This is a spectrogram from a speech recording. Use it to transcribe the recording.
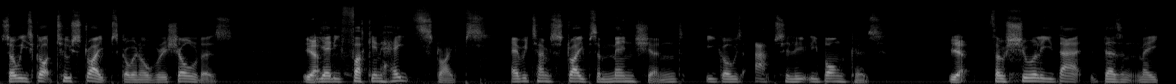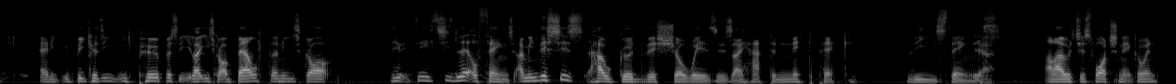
So he's got two stripes going over his shoulders. Yeah. Yet he fucking hates stripes. Every time stripes are mentioned, he goes absolutely bonkers. Yeah. So surely that doesn't make any because he, he's purposely like he's got a belt and he's got these little things. I mean, this is how good this show is. Is I had to nitpick these things, Yeah. and I was just watching it going,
